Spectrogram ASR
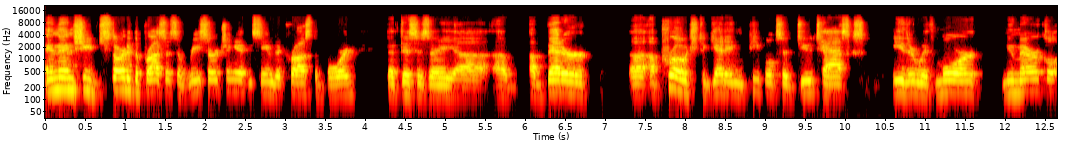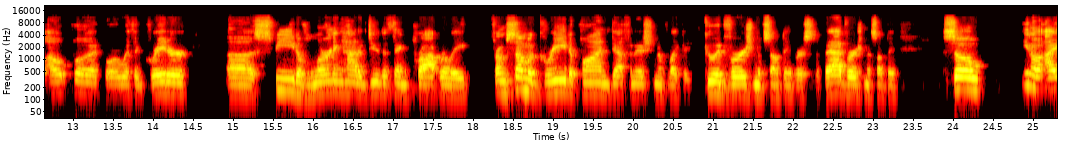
And then she started the process of researching it and seemed across the board that this is a, uh, a, a, better uh, approach to getting people to do tasks either with more numerical output or with a greater uh, speed of learning how to do the thing properly from some agreed upon definition of like a good version of something versus a bad version of something. So, you know, I,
